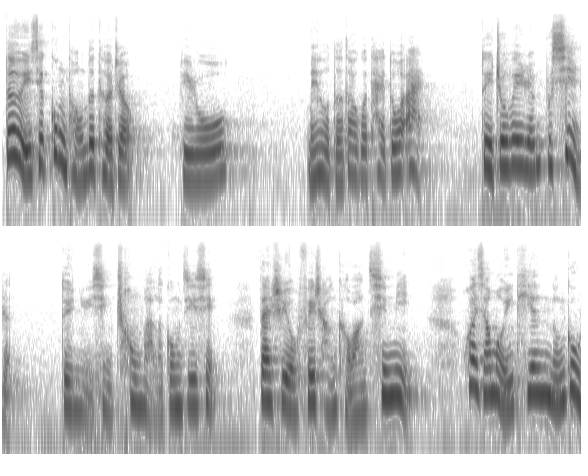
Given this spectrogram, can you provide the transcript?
都有一些共同的特征，比如，没有得到过太多爱，对周围人不信任，对女性充满了攻击性，但是又非常渴望亲密，幻想某一天能够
